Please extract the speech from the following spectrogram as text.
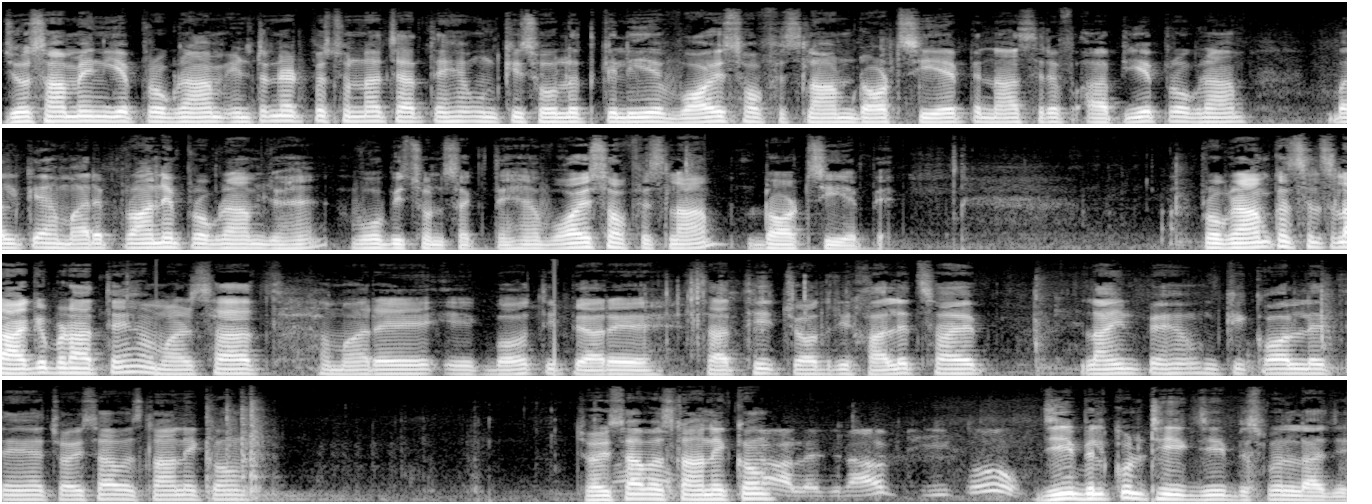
جو سامعین یہ پروگرام انٹرنیٹ پہ سننا چاہتے ہیں ان کی سہولت کے لیے voice of Islam dot C A پہ نہ صرف آپ یہ پروگرام بلکہ ہمارے پرانے پروگرام جو ہیں وہ بھی سن سکتے ہیں voice of Islam dot C A پہ۔ پروگرام کا سلسلہ آگے بڑھاتے ہیں۔ ہمارے ساتھ ہمارے ایک بہت ہی پیارے ساتھی چودھری خالد صاحب لائن پہ ہیں۔ ان کی کال لیتے ہیں۔ چوئی صاحب السلام علیکم۔ چوئی صاحب السلام علیکم۔ جناب؟ ٹھیک ہو؟ جی بالکل ٹھیک۔ جی بسم اللہ جی۔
